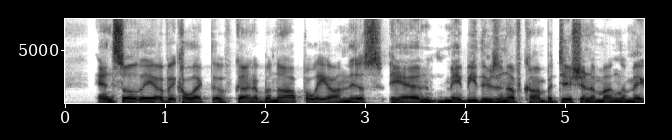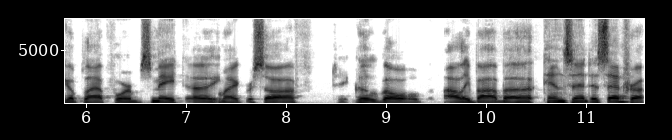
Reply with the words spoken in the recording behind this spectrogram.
and so they have a collective kind of monopoly on this. And maybe there's enough competition among the mega platforms, Meta, Microsoft, Google, Alibaba, Tencent, et cetera,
